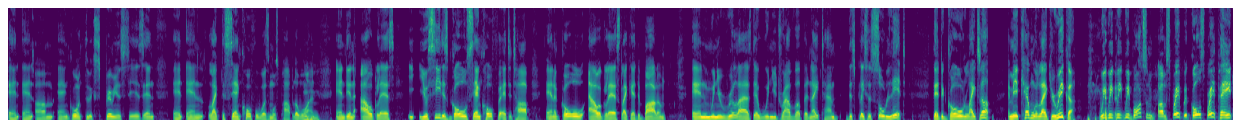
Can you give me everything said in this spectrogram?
and and um and going through experiences and and and like the Sankofa was the most popular one, mm-hmm. and then the hourglass. You see this gold Sankofa at the top and a gold hourglass like at the bottom, and when you realize that when you drive up at nighttime, this place is so lit that the gold lights up. I mean, Kevin was like, Eureka! we, we, we, we bought some um, spray gold spray paint,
